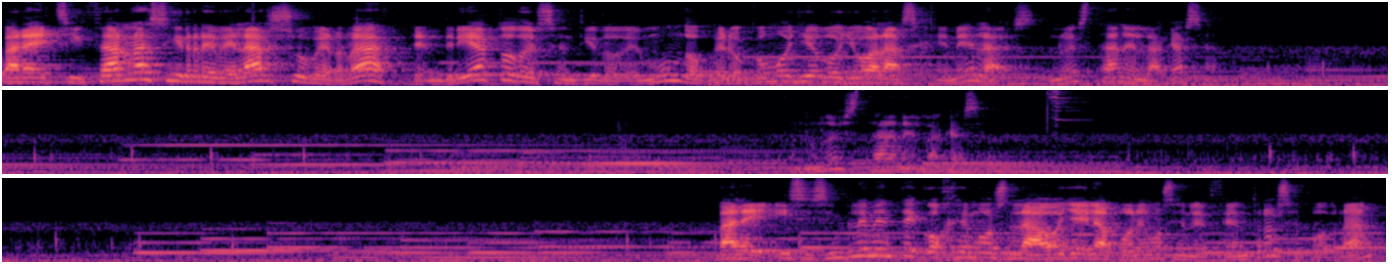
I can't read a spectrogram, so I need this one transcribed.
Para hechizarlas y revelar su verdad. Tendría todo el sentido del mundo. Pero ¿cómo llego yo a las gemelas? No están en la casa. No están en la casa. Vale, ¿y si simplemente cogemos la olla y la ponemos en el centro? ¿Se podrá?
